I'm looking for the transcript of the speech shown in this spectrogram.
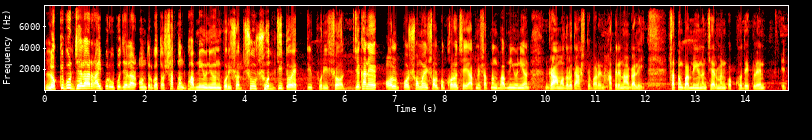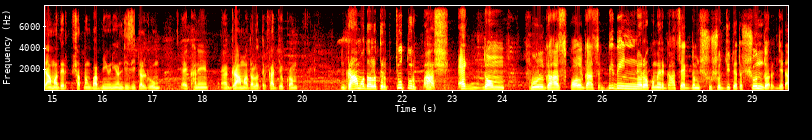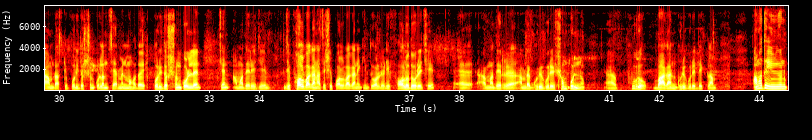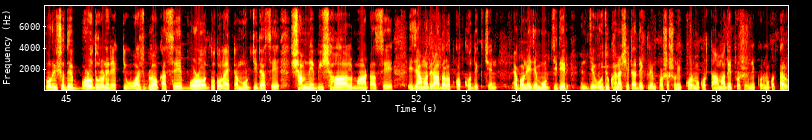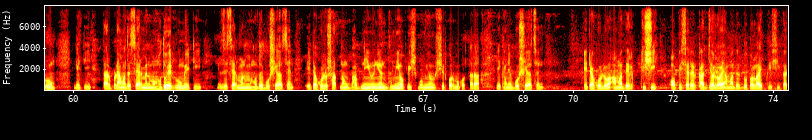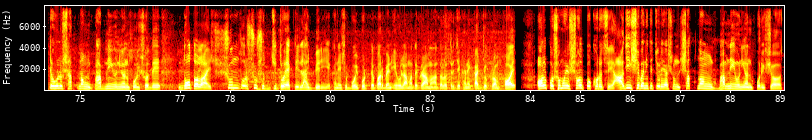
লক্ষ্মীপুর জেলার, রায়পুর উপজেলার অন্তর্গত সাত নং ভাবনী ইউনিয়ন পরিষদ সুসজ্জিত একটি পরিষদ, যেখানে অল্প সময়ে স্বল্প খরচে আপনি সাত নং ভাবনী ইউনিয়ন গ্রাম আদালতে আসতে পারেন হাতের নাগালেই। সাত নং ভাবনী ইউনিয়ন চেয়ারম্যান কক্ষ দেখলেন, এটা আমাদের সাত নং ভাবনী ইউনিয়ন ডিজিটাল রুম, এখানে গ্রাম আদালতের কার্যক্রম। গ্রাম আদালতের চতুর্পাশ একদম ফুল গাছ, ফল গাছ, বিভিন্ন রকমের গাছ একদম সুসজ্জিত, এত সুন্দর, যেটা আমরা আজকে পরিদর্শন করলাম, চেয়ারম্যান মহোদয় পরিদর্শন করলেন। আমাদের এই যে যে ফল বাগান আছে, সে ফল বাগানে কিন্তু অলরেডি ফলও ধরেছে। আমাদের, আমরা ঘুরে ঘুরে সম্পূর্ণ পুরো বাগান ঘুরে ঘুরে দেখলাম। আমাদের ইউনিয়ন পরিষদে বড় ধরনের একটি ওয়াশ ব্লক আছে, বড় দোতলা একটা মসজিদ আছে, সামনে বিশাল মাঠ আছে, এই যে আমাদের আদালত কক্ষ দেখছেন এবং এই যে মসজিদের যে অজুখানা সেটা দেখলেন প্রশাসনিক কর্মকর্তা, আমাদের প্রশাসনিক কর্মকর্তার রুম এটি, তারপরে আমাদের চেয়ারম্যান মহোদয়ের রুম এটি, যে চেয়ারম্যান মহোদয় বসে আছেন, এটা হলো সাত নং ভাবনি ইউনিয়ন ভূমি অফিস, ভূমি অফিসের কর্মকর্তারা এখানে বসে আছেন। এটা হলো আমাদের কৃষি অফিসারের কার্যালয় আমাদের দোতলায় কৃষি কাজ। এটা হলো সাত নং ভাবনি ইউনিয়ন পরিষদে দোতলায় সুন্দর সুসজ্জিত একটি লাইব্রেরি। এখানে এসে বই পড়তে পারবেন। এ হলো আমাদের গ্রাম আদালতের যেখানে কার্যক্রম হয়। অল্প সময়ে স্বল্প খরচে আজই সেবা নিতে চলে আসুন সাত নং ভাবনি ইউনিয়ন পরিষদ।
